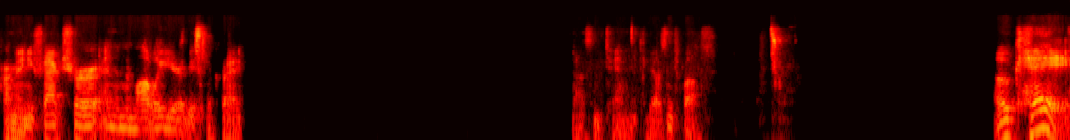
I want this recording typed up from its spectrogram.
car manufacturer, and then the model year, these look right. 2010, 2012. Okay.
